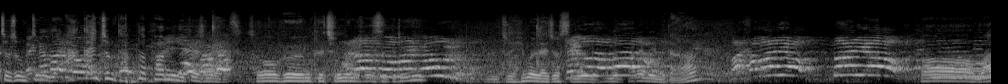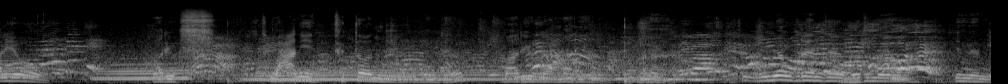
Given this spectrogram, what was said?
저 좀, 좀 약간 좀 답답함이 느껴지네요. 조금 그 중문 선수들이 좀 힘을 내줬으면 하는 바람입니다. 아, 마리오. 마리오. 좀 많이 듣던 건데요. 마리오란 마리오. 아, 좀 유명 브랜드 모두 모여 있는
